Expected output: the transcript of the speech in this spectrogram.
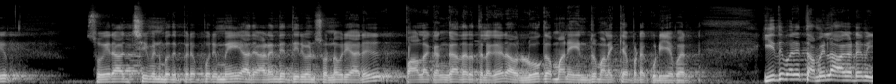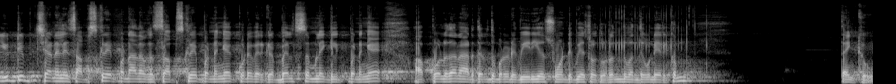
சுயராட்சியம் என்பது பிறப்புரிமை அதை அடைந்த தீர்வுன்னு சொன்னவர் யார்? பால கங்காதர திலகர். அவர் லோகமானி என்றும் அழைக்கப்படக்கூடியவர். இதுவரை தமிழ் அகாடமி யூடியூப் சேனலை சப்ஸ்கிரைப் பண்ணாதவங்க சப்ஸ்கிரைப் பண்ணுங்கள் கூட இருக்கிற பெல் சிம்லை கிளிக் பண்ணுங்கள் அப்பொழுது தான் அடுத்தடுத்து போகிற வீடியோஸ் நோட்டிஃபிகேஷன் தொடர்ந்து வந்து கொண்டே இருக்கும். தேங்க்யூ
